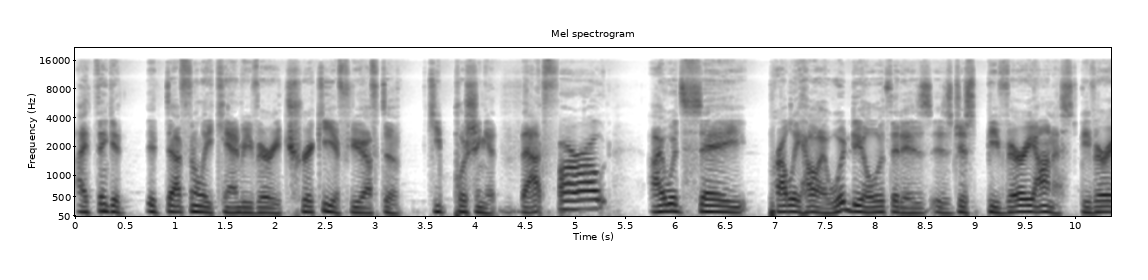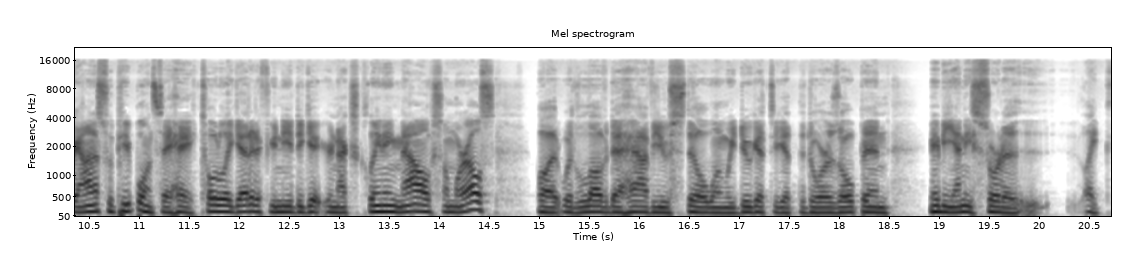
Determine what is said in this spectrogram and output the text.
I think it, it definitely can be very tricky if you have to keep pushing it that far out. I would say probably how I would deal with it is is just be very honest. Be very honest with people and say, "Hey, totally get it if you need to get your next cleaning now somewhere else, but would love to have you still when we do get to get the doors open, maybe any sort of like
